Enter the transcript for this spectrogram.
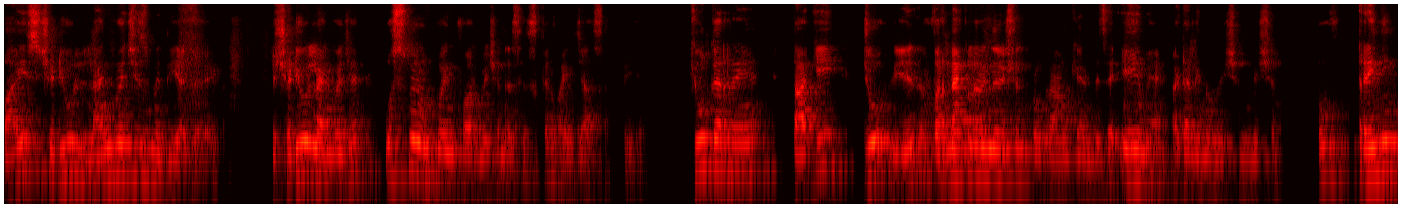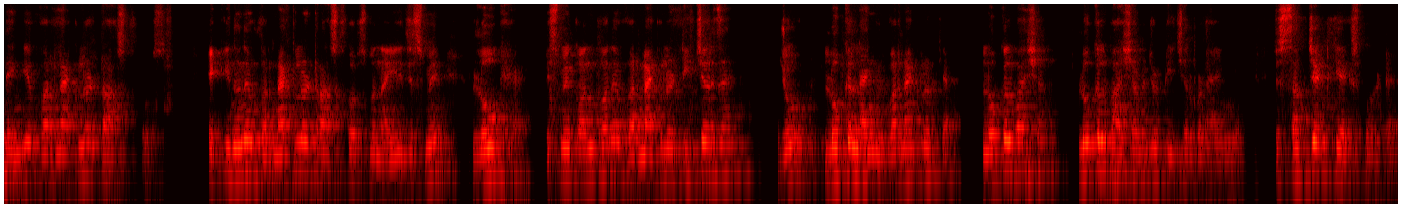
22 शेड्यूल लैंग्वेजेस में दिया जाएगा। जो शेड्यूल लैंग्वेज है, उसमें उनको इंफॉर्मेशन असेस करवाई जा सकती है। क्यों कर रहे हैं? ताकि जो ये वर्नैकुलर इनोवेशन प्रोग्राम के अंदर से एम है, अटल इनोवेशन मिशन तो ट्रेनिंग देंगे वर्नैकुलर टास्क फोर्स एक इन्होंने वर्नैकुलर टास्क फोर्स बनाई है जिसमें लोग हैं। इसमें कौन कौन है? वर्नैकुलर टीचर्स हैं, जो लोकल लैंग्वेज वर्नैकुलर क्या है? लोकल भाषा। लोकल भाषा में जो टीचर पढ़ाएँगे, जो सब्जेक्ट के एक्सपर्ट है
